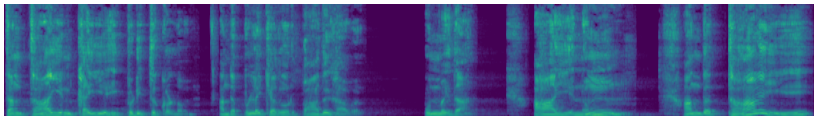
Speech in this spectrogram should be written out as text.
தன் தாயின் கையை பிடித்து கொள்ளும். அந்த பிள்ளைக்கு அது ஒரு பாதுகாவல். உண்மைதான். ஆயினும் அந்த தாய்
